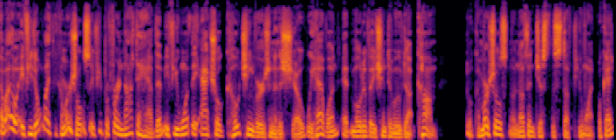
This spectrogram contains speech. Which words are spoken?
And by the way, if you don't like the commercials, if you prefer not to have them, if you want the actual coaching version of the show, we have one at motivationtomove.com. No commercials, no nothing, just the stuff you want. Okay.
